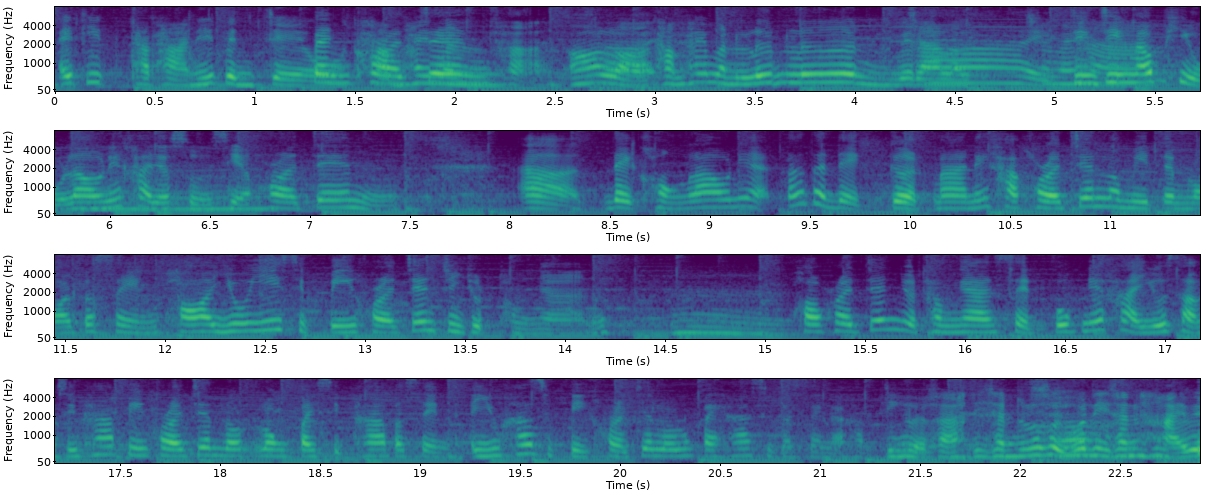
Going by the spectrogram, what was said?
ไอ้ที่ทาทานี่เป็นเจลเป็นคอลลาทำให้เจมันค่ะอ๋อเหรอใช่ทำให้มันลื่นๆ เวลาเราใช่ใช่ไหมจริงๆคะแล้วผิวเราเนี่ยค่ะจะสูญเสียคอลลาเจนอ่า เด็กของเราเนี่ยตั้งแต่เด็กเกิดมาเนี่ยค่ะคอลลาเจนเรามีเต็มร้อยเปอร์เซ็นต์พออายุ 20 ปีคอลลาเจนจะหยุดทำงานอืมพอคอลลาเจนหยุดทำงานเสร็จปุ๊บเนี่ยค่ะอายุ 35 ปีคอลลาเจนลดลงไป 15%อายุ 50 ปีคอลลาเจนลดลงไป 50%นะคะจริงเหรอคะดิฉันรู้สึกว่าดิฉันหายไป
